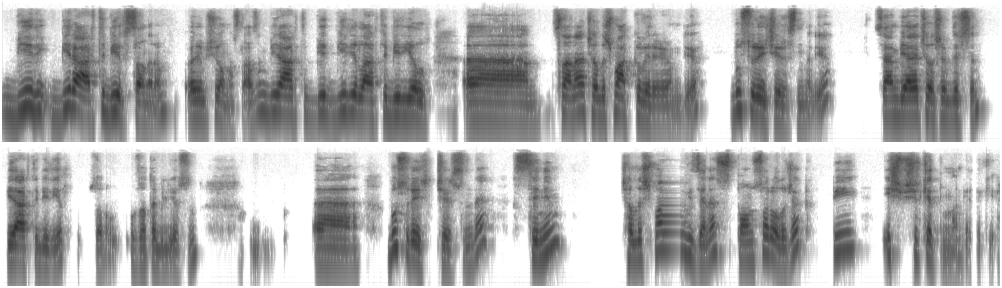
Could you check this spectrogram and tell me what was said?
bir, bir artı bir sanırım öyle bir şey olması lazım. Bir artı bir, bir yıl artı bir yıl e, sana çalışma hakkı veriyorum diyor. Bu süre içerisinde diyor. Sen bir yere çalışabilirsin. Bir artı bir yıl sonra uzatabiliyorsun. E, bu süre içerisinde senin çalışma vizene sponsor olacak bir iş şirket bulman gerekiyor.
